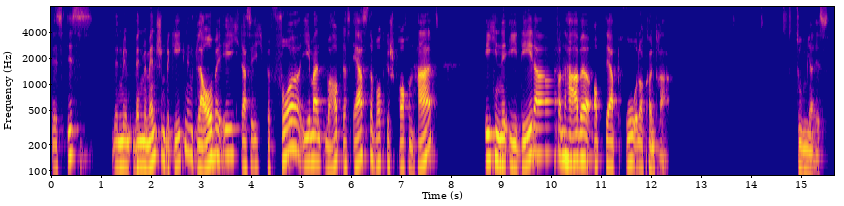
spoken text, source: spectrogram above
es ist, wenn mir, wenn mir Menschen begegnen, glaube ich, dass ich, bevor jemand überhaupt das erste Wort gesprochen hat, ich eine Idee davon habe, ob der pro oder contra zu mir ist.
